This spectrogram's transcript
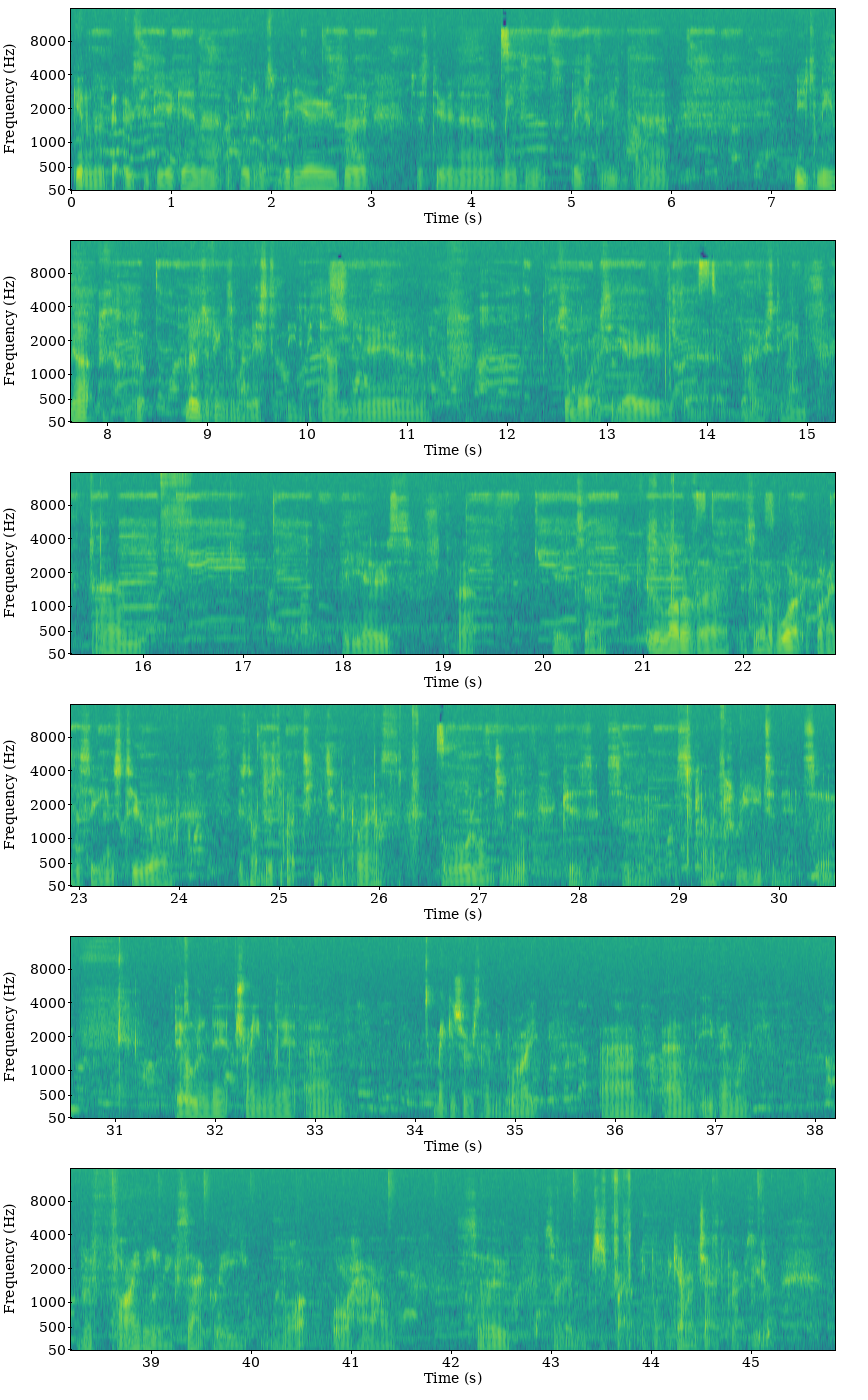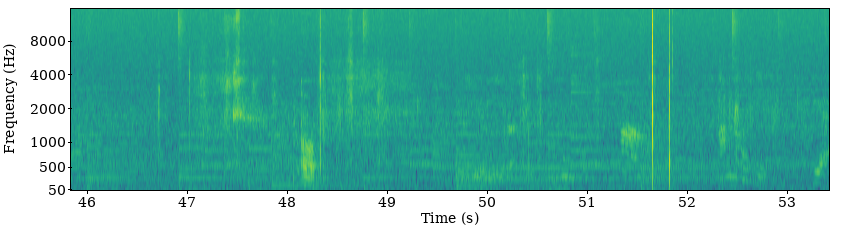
getting a little bit OCD again, uh, uploading some videos, uh, just doing uh, maintenance basically. Uh, need to neat up. I've got loads of things on my list that need to be done, you know. Uh, some more SEO, uh, the hosting, um, videos, but it's uh, there's a lot of there's a lot of work behind the scenes to it's not just about teaching the class or launching it because it's, uh, it's kind of creating it. So uh, building it training it um, making sure it's going to be right um, and even refining exactly what or how. So sorry I'm just randomly putting the camera and the crap as usual oh. yeah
